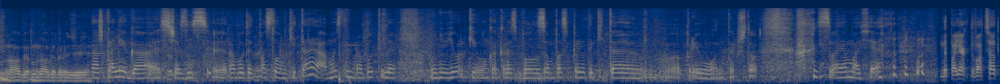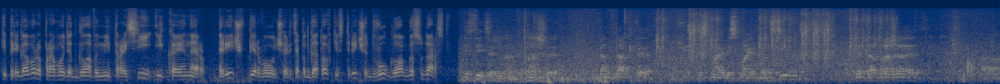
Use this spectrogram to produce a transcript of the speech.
много, много друзей. Наш коллега сейчас здесь э, работает послом Китая, а мы с ним работали в Нью-Йорке. Он как раз был зампоспреда Китая в- при ООН. Так что своя мафия. На полях двадцатки переговоры проводят главы МИД России и КНР. Речь в первую очередь о подготовке встречи двух глав государств. Действительно, наши контакты весьма и весьма интенсивны. Это отражает э,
